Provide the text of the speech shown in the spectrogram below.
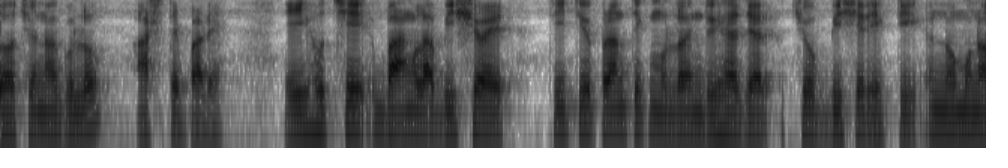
রচনাগুলো আসতে পারে। এই হচ্ছে বাংলা বিষয়ের তৃতীয় প্রান্তিক মূল্যায়ন দুই হাজার চব্বিশের একটি নমুনা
